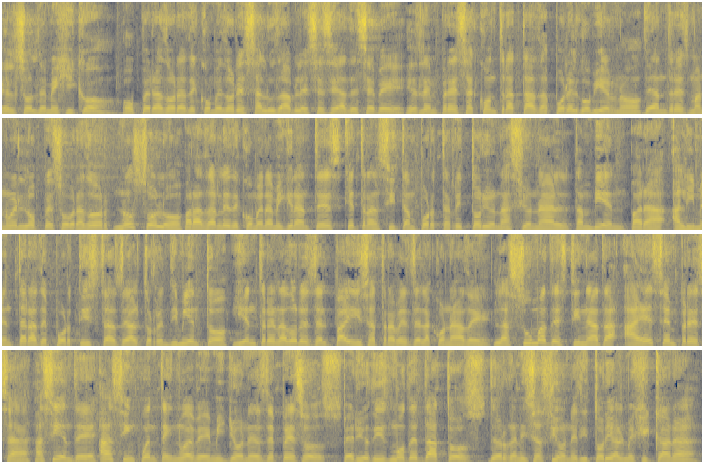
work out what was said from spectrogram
El Sol de México, operadora de comedores saludables SADCB, es la empresa contratada por el gobierno de Andrés Manuel López Obrador, no solo para darle de comer a migrantes que transitan por territorio nacional, también para alimentar a deportistas de alto rendimiento y entrenadores del país a través de la CONADE. La suma destinada a esa empresa asciende a 59 millones de pesos. Periodismo de datos de Organización Editorial Mexicana.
